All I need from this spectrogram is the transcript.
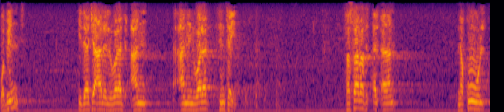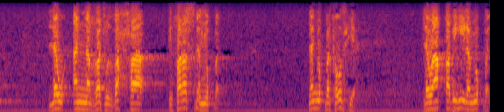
وبنت إذا جعل الولد عن عن الولد ثنتين. فصارت الآن نقول لو أن الرجل ضحى بفرس لم يقبل. لم يقبل كأضحية. لو عق به لم يقبل.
